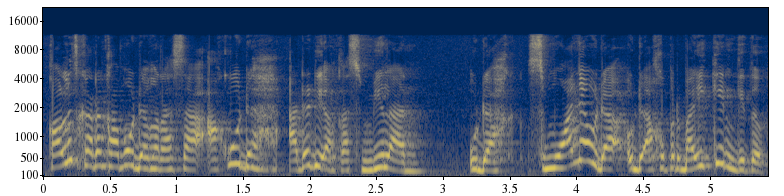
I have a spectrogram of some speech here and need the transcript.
kalau sekarang kamu udah ngerasa aku udah ada di angka 9, udah semuanya udah udah aku perbaikin gitu.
